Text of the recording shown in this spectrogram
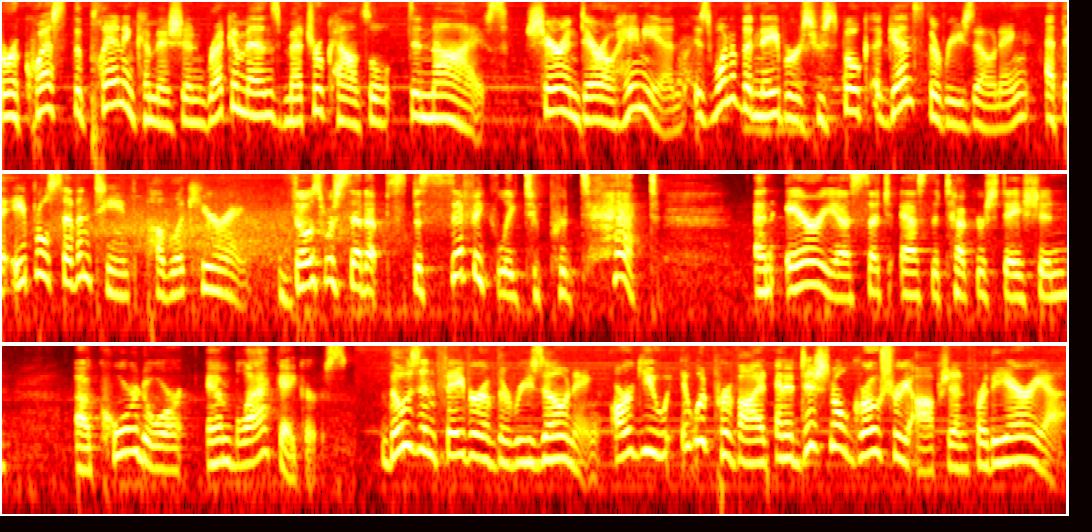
a request the Planning Commission recommends Metro Council denies. Sharon Darrohanian is one of the neighbors who spoke against the rezoning at the April 17th public hearing. Those were set up specifically to protect an area such as the Tucker Station uh, corridor and Blackacres. Those in favor of the rezoning argue it would provide an additional grocery option for the area.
